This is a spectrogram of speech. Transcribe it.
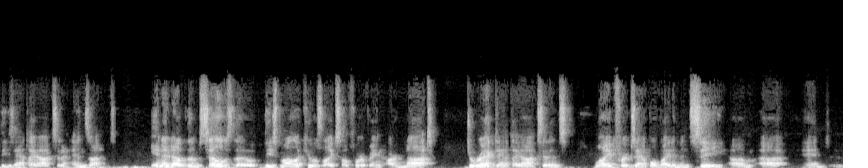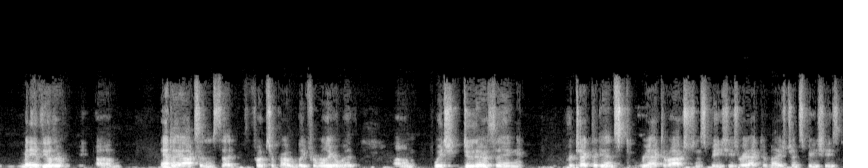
these antioxidant enzymes. In and of themselves, though, these molecules like sulforaphane are not direct antioxidants, like, for example, vitamin C um, uh, and many of the other um, antioxidants that folks are probably familiar with, um, which do their thing, protect against reactive oxygen species, reactive nitrogen species,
